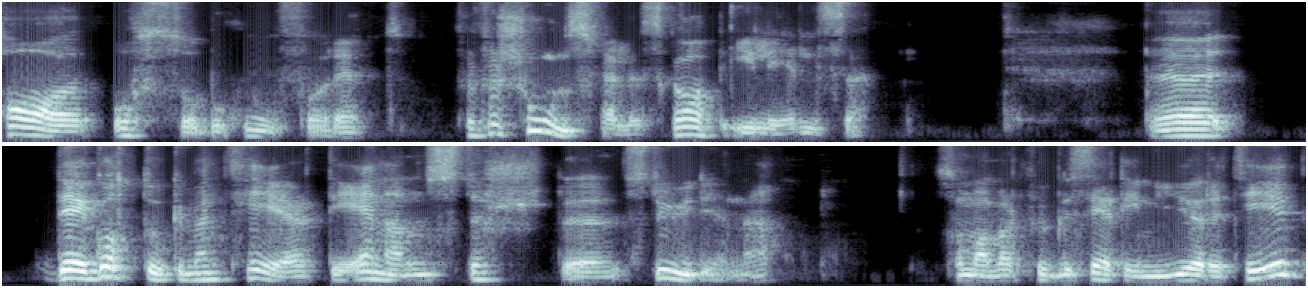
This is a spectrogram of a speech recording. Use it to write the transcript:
har også behov for et profesjonsfellesskap i ledelse. Eh, det er godt dokumentert i en av de største studiene som har vært publisert i nyere tid.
